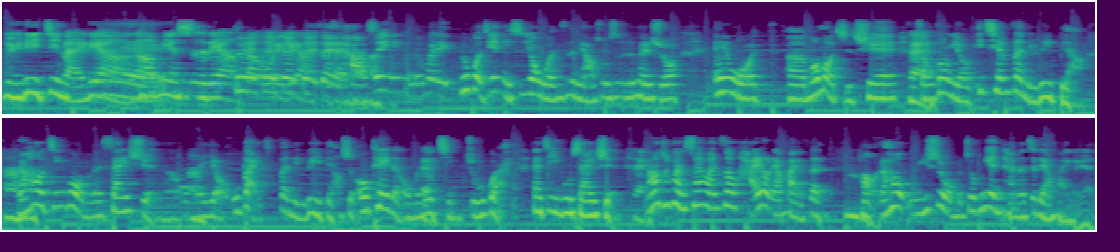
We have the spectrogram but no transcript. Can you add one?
履历进来量，然后面试量，对对对对对。好，所以你可能会，如果今天你是用文字描述，是不是会说，哎，我呃某某职缺，总共有一千份履历表，然后经过我们的筛选呢，我们有五百份履历表是 OK 的，我们就请主管再进一步筛选，然后主管筛完之后还有两百份，好，然后于是我们就面谈了这两百个人，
